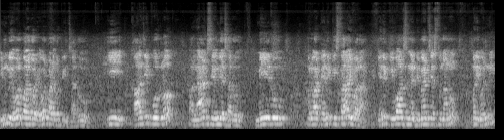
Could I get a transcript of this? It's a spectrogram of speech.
ఇల్లు ఎవరు పడగొ ఎవరు పడగొట్టించారు? ఈ ఖాజీపూర్లో ల్యాండ్స్ ఏం చేశారు? మీరు మరి వాటిని వెనక్కి ఇస్తారా ఇవ్వరా? వెనక్కి ఇవ్వాల్సిన డిమాండ్ చేస్తున్నాను. మరి ఇవన్నీ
